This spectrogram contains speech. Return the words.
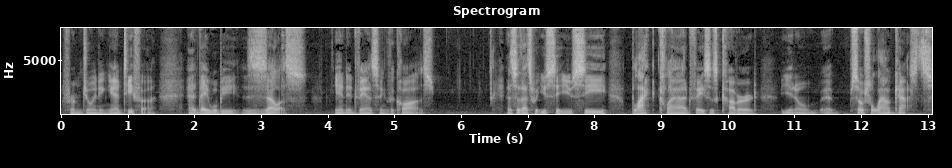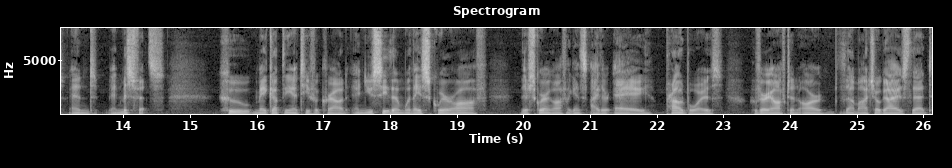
from joining Antifa, and they will be zealous in advancing the cause. And so that's what you see. You see black clad, faces covered, you know, uh, social outcasts and and misfits who make up the Antifa crowd, and you see them when they square off. They're squaring off against either a Proud Boys, who very often are the macho guys that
